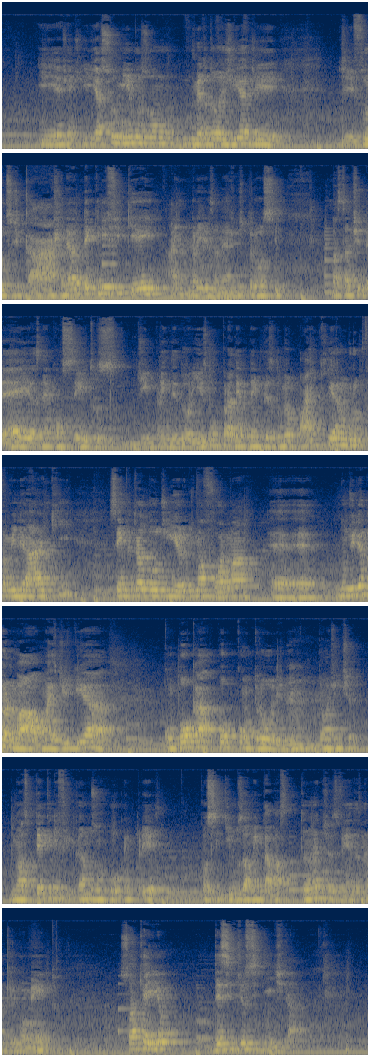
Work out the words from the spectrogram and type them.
e a gente e assumimos uma metodologia de, de fluxo de caixa, né? Eu tecnifiquei a empresa, né? A gente trouxe bastante ideias, né? conceitos de empreendedorismo para dentro da empresa do meu pai, que era um grupo familiar que sempre tratou o dinheiro de uma forma, é, é, não diria normal, mas diria com pouca, pouco controle. Né? Uhum. Então a gente, nós tecnificamos um pouco a empresa, conseguimos aumentar bastante as vendas naquele momento só que aí eu decidi o seguinte, cara.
